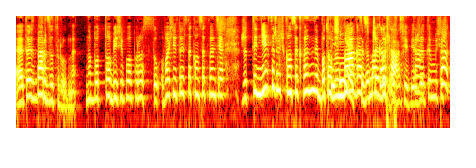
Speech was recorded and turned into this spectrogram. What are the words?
E, To jest bardzo trudne, no bo tobie się po prostu, właśnie to jest ta konsekwencja, że ty nie chcesz być konsekwentny, bo to Tobie nie wymaga chce, wymaga czegoś tak, od ciebie, tak, że ty musisz tak.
